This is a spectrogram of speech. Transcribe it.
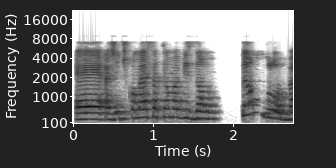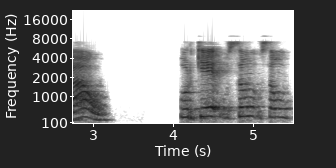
é, a gente começa a ter uma visão tão global, porque são, são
